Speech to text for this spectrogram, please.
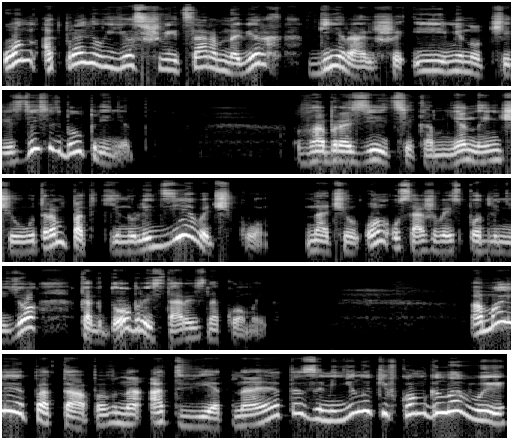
он отправил ее с швейцаром наверх к генеральше и минут через десять был принят. Вообразите, ко мне нынче утром подкинули девочку, начал он, усаживаясь подле нее, как добрый старый знакомый. Амалия Потаповна ответ на это заменила кивком головы,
